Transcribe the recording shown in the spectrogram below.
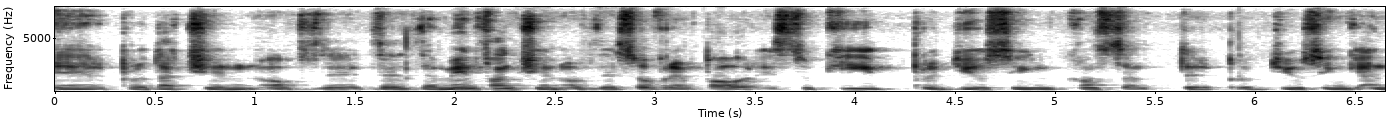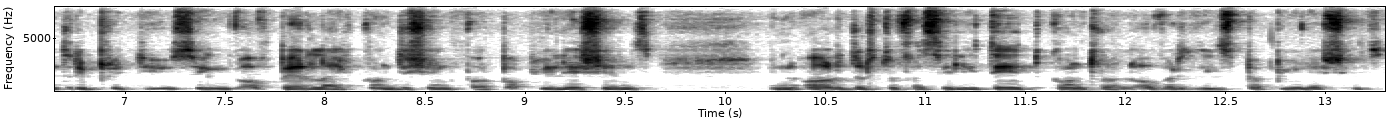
uh, production of the, the, the, main function of the sovereign power is to keep producing, constant uh, producing and reproducing of bare life condition for populations in order to facilitate control over these populations.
